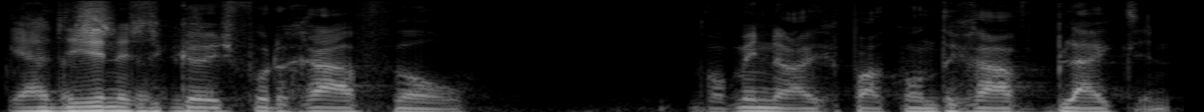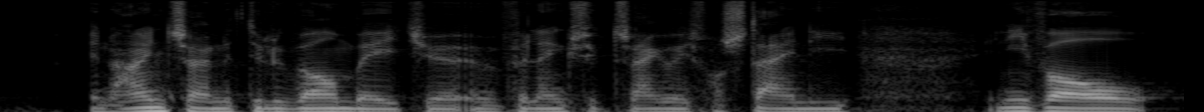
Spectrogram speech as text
ja in die zin is dat de keuze voor de Graaf wel wat minder uitgepakt. Want de Graaf blijkt in, in hindsight natuurlijk wel een beetje een verlengstuk te zijn geweest van Stijn. Die in ieder geval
